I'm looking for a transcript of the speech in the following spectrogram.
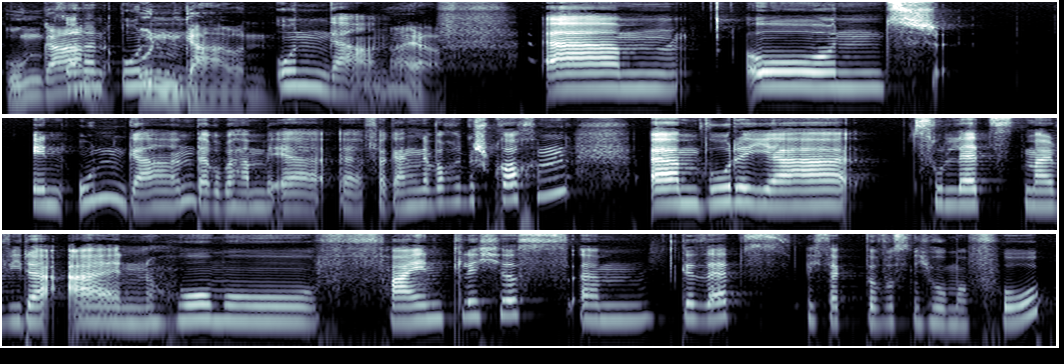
Ungarn? sondern Un Ungarn. Ungarn. Naja. Ah, ähm, und in Ungarn, darüber haben wir ja äh, vergangene Woche gesprochen, ähm, wurde ja zuletzt mal wieder ein homofeindliches ähm, Gesetz, ich sage bewusst nicht homophob,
